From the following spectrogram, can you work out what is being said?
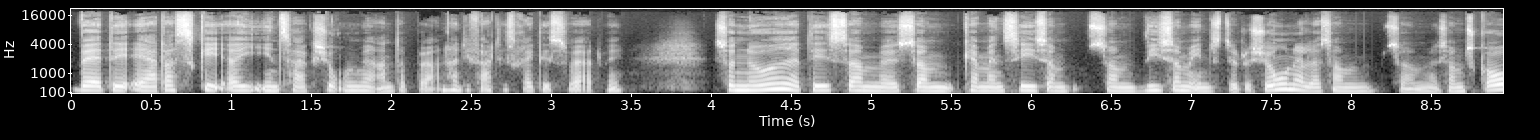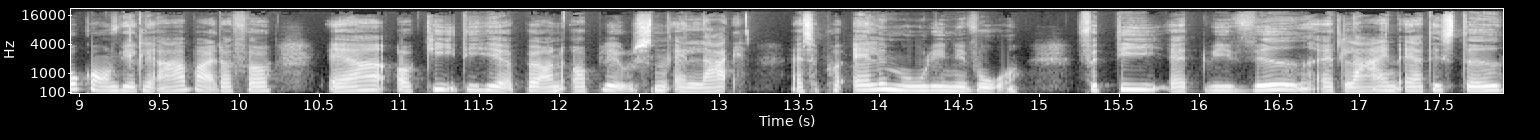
hvad det er, der sker i interaktionen med andre børn, har de faktisk rigtig svært ved. Så noget af det, som, øh, som kan man sige, som, som vi som institution, eller som, som, som Skovgården virkelig arbejder for, er at give de her børn oplevelsen af leg, altså på alle mulige niveauer. Fordi at vi ved, at lejen er det sted,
